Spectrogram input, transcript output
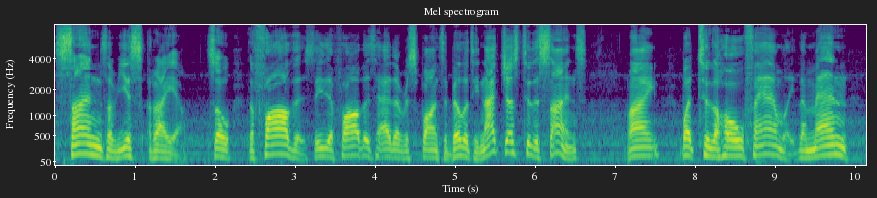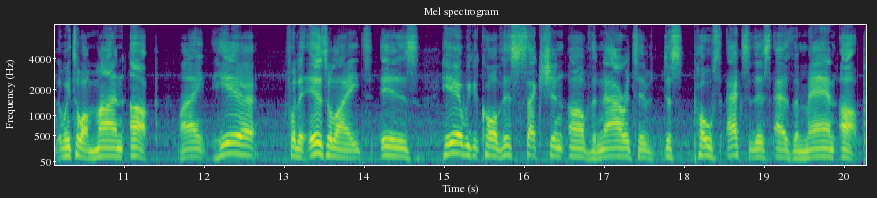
sons of Israel. So the fathers, see, the fathers had a responsibility, not just to the sons, right, but to the whole family. The man, we talk about man up, right? Here for the Israelites is here we could call this section of the narrative just post Exodus as the man up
